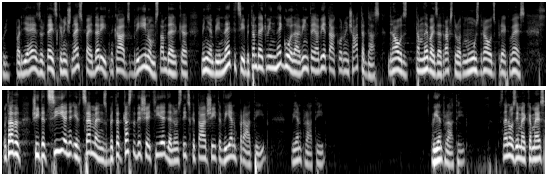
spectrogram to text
kur par Jēzu ir teicis, ka viņš nespēja darīt nekādus brīnumus, tādēļ, ka viņiem bija neticība, tādēļ, ka viņi negodāja viņu tajā vietā, kur viņš atradās. Draudz, tam nevajadzētu raksturot mūsu draugu prieku vēstu. Tātad šī cieņa ir cements, bet tad, kas tad ir šie ķieģeļi? Un es ticu, ka tā ir šī vienprātība. vienprātība. vienprātība. Tas nenozīmē, ka mēs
